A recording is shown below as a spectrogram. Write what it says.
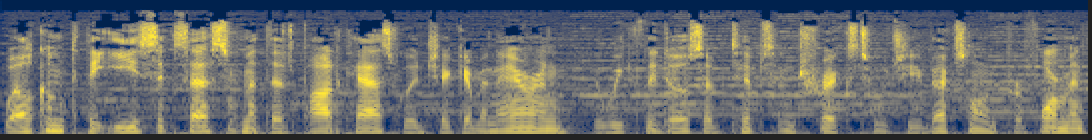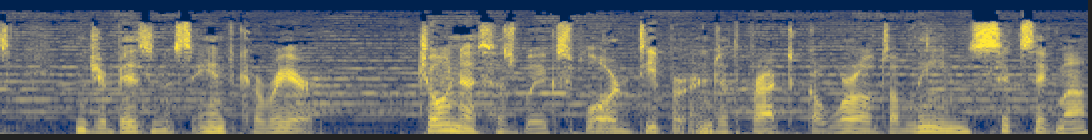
Welcome to the E-Success Methods Podcast with Jacob and Aaron, your weekly dose of tips and tricks to achieve excellent performance in your business and career. Join us as we explore deeper into the practical worlds of Lean, Six Sigma,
